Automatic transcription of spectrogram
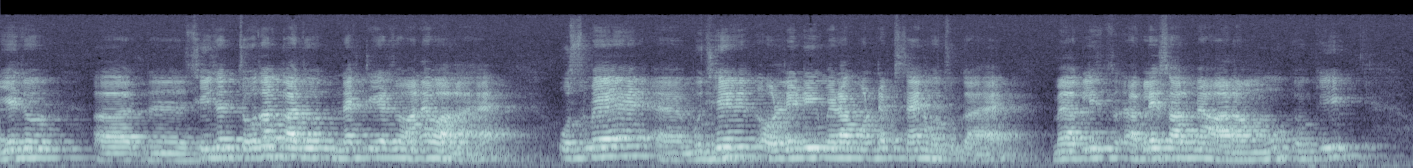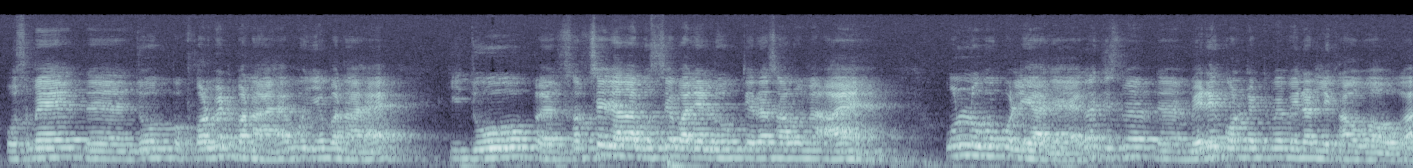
ये जो सीज़न 14 का जो नेक्स्ट ईयर जो आने वाला है, उसमें मुझे ऑलरेडी मेरा कॉन्ट्रैक्ट साइन हो चुका है। मैं अगली, अगले साल में आ रहा हूँ, क्योंकि उसमें जो फॉर्मेट बना है, वो ये बना है कि जो सबसे ज़्यादा गुस्से वाले लोग तेरह सालों में आए हैं, उन लोगों को लिया जाएगा, जिसमें मेरे कॉन्टेक्ट में विनर लिखा हुआ होगा।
